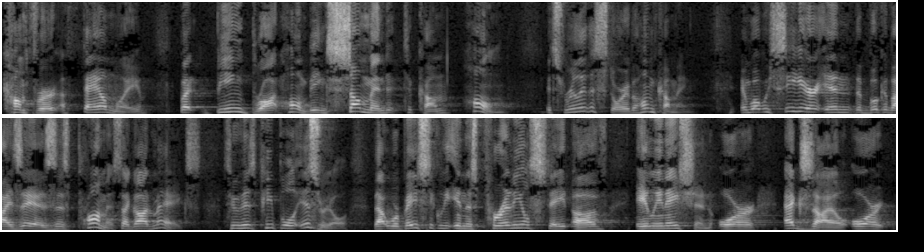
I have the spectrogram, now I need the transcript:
comfort, a family, but being brought home, being summoned to come home. It's really the story of a homecoming. And what we see here in the book of Isaiah is this promise that God makes to his people Israel that we're basically in this perennial state of alienation or exile or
